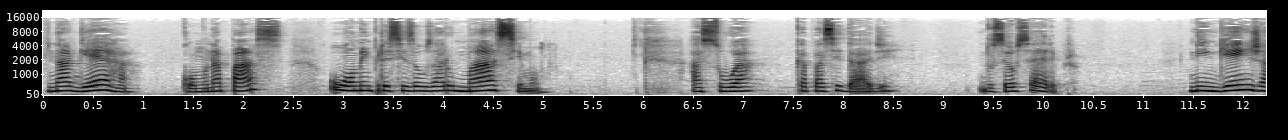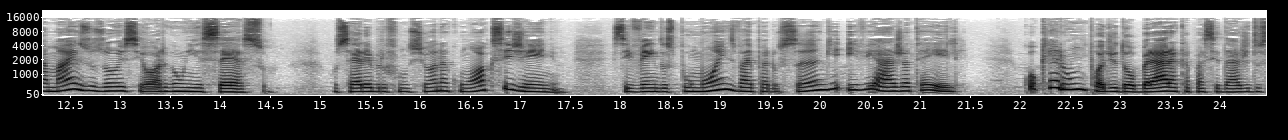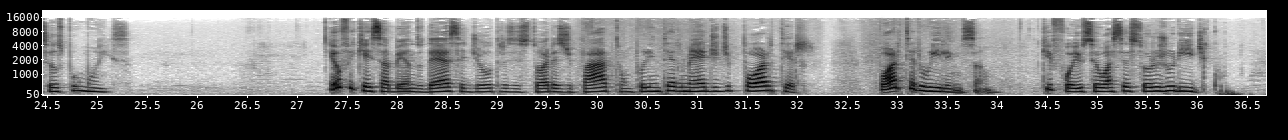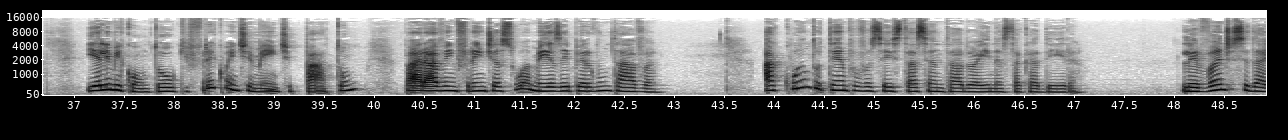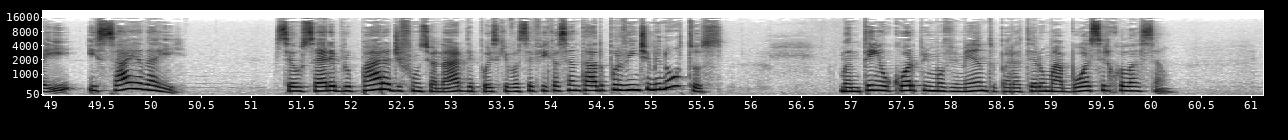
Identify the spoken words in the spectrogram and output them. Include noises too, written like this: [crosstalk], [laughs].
na guerra, como na paz, o homem precisa usar o máximo a sua capacidade do seu cérebro. Ninguém jamais usou esse órgão em excesso. O cérebro funciona com oxigênio se vem dos pulmões, vai para o sangue e viaja até ele. Qualquer um pode dobrar a capacidade dos seus pulmões. Eu fiquei sabendo dessa e de outras histórias de Patton por intermédio de Porter, Porter Williamson, que foi o seu assessor jurídico. E ele me contou que frequentemente Patton parava em frente à sua mesa e perguntava: Há quanto tempo você está sentado aí nesta cadeira? Levante-se daí e saia daí. Seu cérebro para de funcionar depois que você fica sentado por 20 minutos. Mantenha o corpo em movimento para ter uma boa circulação.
